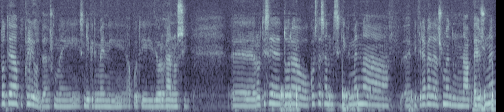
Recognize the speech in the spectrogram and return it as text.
τότε αποκλείονται ας πούμε, οι συγκεκριμένοι από τη διοργάνωση. Ε, ρώτησε τώρα ο Κώστας αν συγκεκριμένα επιτρέπεται ας πούμε, να παίζουν ε,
